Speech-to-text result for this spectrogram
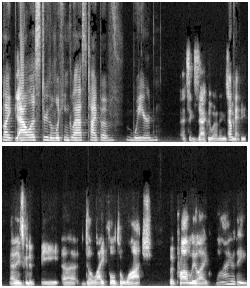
Like Yeah. Alice through the looking glass type of weird? That's exactly what I think it's going to be. I think it's going to be uh, delightful to watch, but probably like, why are they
